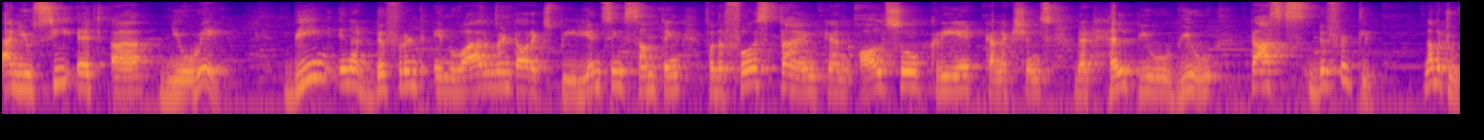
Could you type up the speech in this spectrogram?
and you see it a new way. Being in a different environment or experiencing something for the first time can also create connections that help you view tasks differently. Number two,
